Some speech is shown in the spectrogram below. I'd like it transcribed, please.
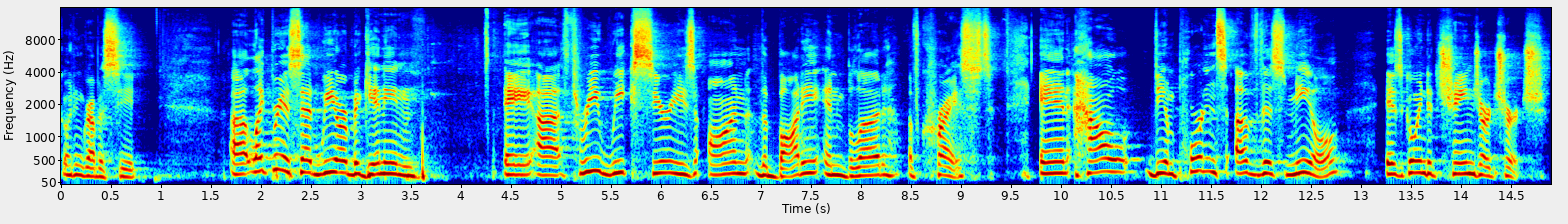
Go ahead and grab a seat. Uh, like Bria said, we are beginning a uh, three week series on the body and blood of Christ and how the importance of this meal is going to change our church.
